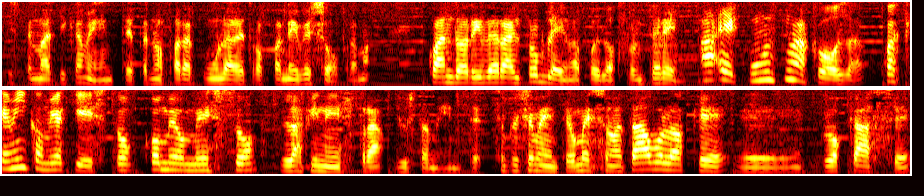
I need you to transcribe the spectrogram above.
sistematicamente per non far accumulare troppa neve sopra ma quando arriverà il problema poi lo affronteremo. Ah ecco, un'ultima cosa, qualche amico mi ha chiesto come ho messo la finestra giustamente. Semplicemente ho messo una tavola che eh, bloccasse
